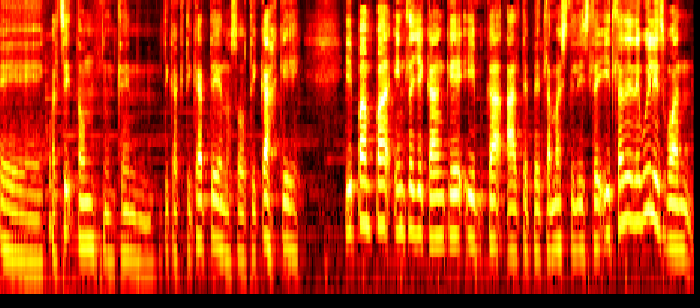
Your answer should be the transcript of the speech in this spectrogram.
Eh, cualciton, tlen tikaktikate, noso tikahki, ipampa intlayekanke ipka altepetlamachtilistle itlanenewilis wan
